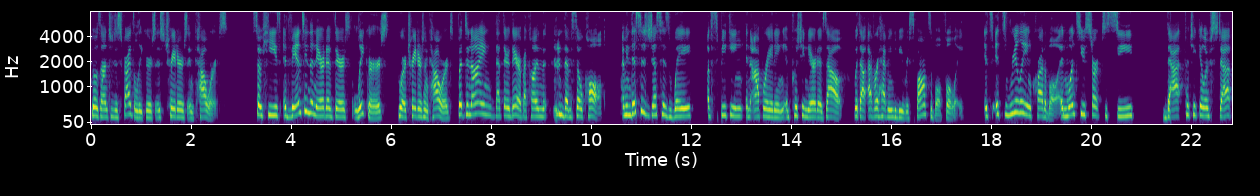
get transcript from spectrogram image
goes on to describe the leakers as traitors and cowards. So he's advancing the narrative there's leakers who are traitors and cowards, but denying that they're there by calling them so called. I mean, this is just his way of speaking and operating and pushing narratives out without ever having to be responsible fully. It's it's really incredible. And once you start to see that particular step,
